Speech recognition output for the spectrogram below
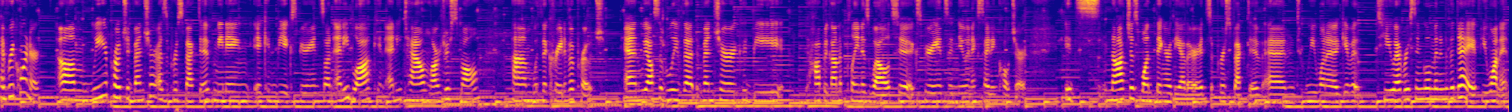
every corner. Um, we approach adventure as a perspective, meaning it can be experienced on any block in any town, large or small, um, with a creative approach. And we also believe that adventure could be hopping on a plane as well to experience a new and exciting culture. It's not just one thing or the other, it's a perspective, and we want to give it to you every single minute of the day if you want it.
